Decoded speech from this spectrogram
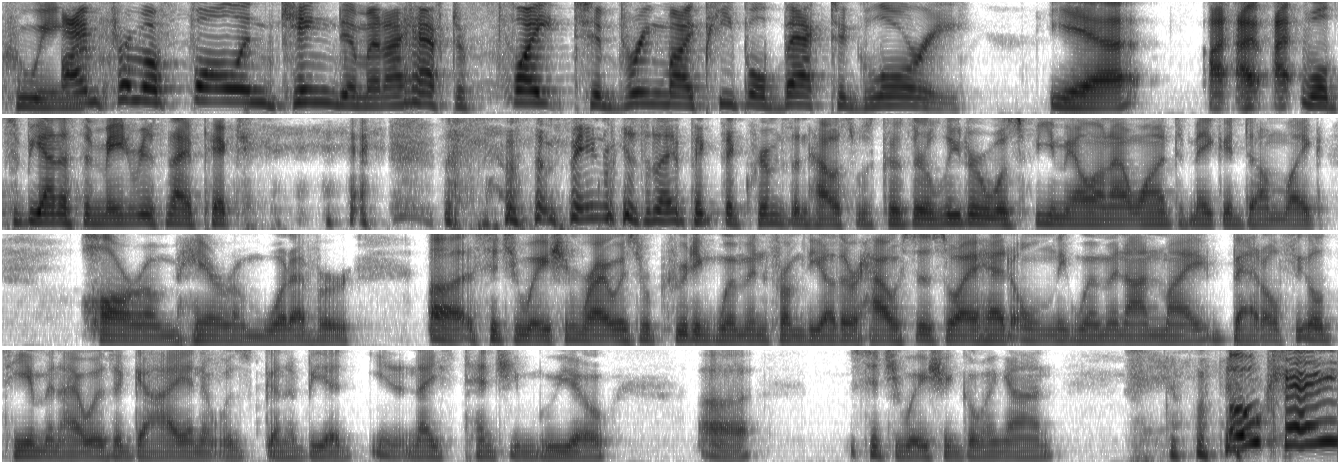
whoing. I'm from a fallen kingdom and I have to fight to bring my people back to glory. yeah. I, I, I well, to be honest, the main reason I picked the main reason I picked the Crimson House was because their leader was female, and I wanted to make a dumb like harem, harem, whatever uh, situation where I was recruiting women from the other houses, so I had only women on my battlefield team, and I was a guy, and it was going to be a you know nice Tenchi Muyo uh, situation going on. Okay,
